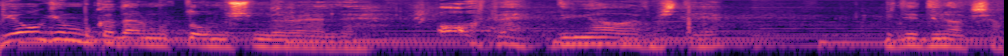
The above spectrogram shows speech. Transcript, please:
bir o gün bu kadar mutlu olmuşumdur herhalde. Oh be dünya varmış diye. Bir de dün akşam.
